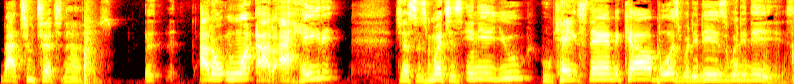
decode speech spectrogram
by two touchdowns. I don't want I, I hate it just as much as any of you who can't stand the Cowboys, but it is what it is.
